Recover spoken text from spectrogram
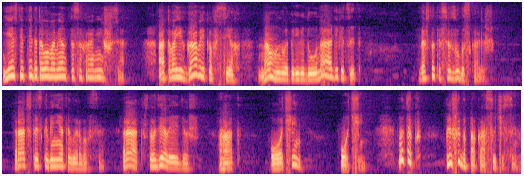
Если ты до того момента сохранишься, а твоих гавриков всех на мыло переведу, на дефицит. Да что ты все зубы скалишь? Рад, что из кабинета вырвался. Рад, что в дело идешь. Рад. Очень, очень. Ну так пляши-га пока, сучий сын.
